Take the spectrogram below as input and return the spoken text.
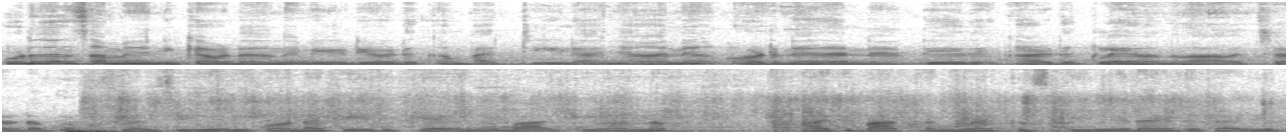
കൂടുതൽ സമയം എനിക്ക് അവിടെ നിന്ന് വീഡിയോ എടുക്കാൻ പറ്റിയില്ല. ഞാൻ ഉടനെ തന്നെ എന്ത് ചെയ്ത്? അടുക്കളയിൽ വന്ന് വാവച്ച അവിടെ പിടിച്ച് വലിച്ച് കയറിക്കൊണ്ടൊക്കെ ഇരിക്കുകയായിരുന്നു ബാക്കി വന്ന് ബാക്കി പാത്രങ്ങളൊക്കെ സ്പീഡായിട്ട് കഴുകി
